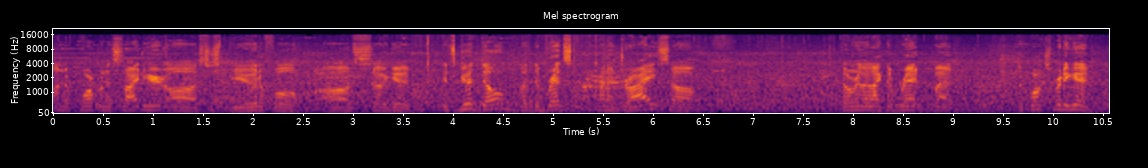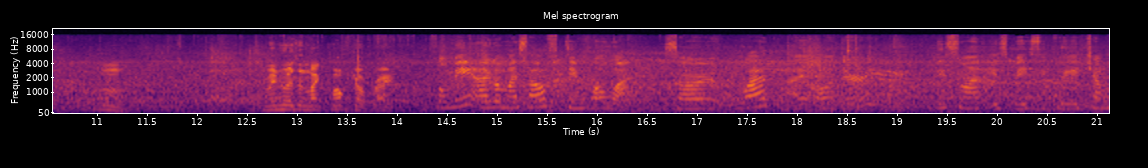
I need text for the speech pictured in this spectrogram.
on the pork on the side here, oh, it's just beautiful. Oh, it's so good. It's good though, but the bread's kind of dry, so don't really like the bread, but the pork's pretty good. Mm. I mean, who doesn't like pork chop, right? For me, I got myself Tim Ho Wan. So what I ordered, this one is basically chang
